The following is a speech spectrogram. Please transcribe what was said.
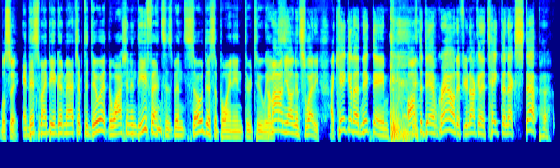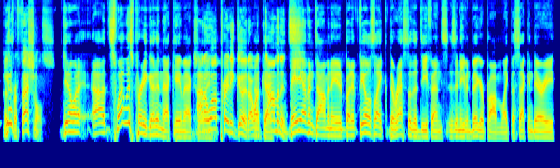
We'll see. And this might be a good matchup to do it. The Washington defense has been so disappointing through two weeks. Come on, young and sweaty. I can't get a nickname off the damn ground if you're not going to take the next step as You- professionals. You know what? Uh, Sweat was pretty good in that game, actually. I don't want pretty good. I want Okay. dominance. They haven't dominated, but it feels like the rest of the defense is an even bigger problem, like the secondary,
